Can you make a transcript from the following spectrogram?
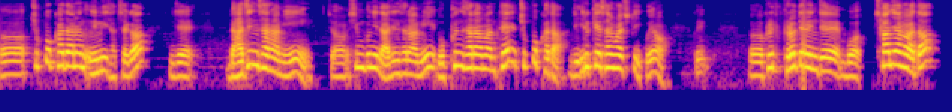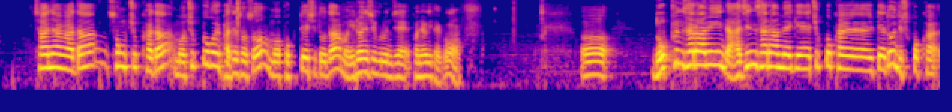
어, 축복하다는 의미 자체가 이제 낮은 사람이 저 신분이 낮은 사람이 높은 사람한테 축복하다. 이제 이렇게 사용할 수도 있고요. 그, 어, 그, 그럴 때는 이제 뭐 찬양하다, 찬양하다, 송축하다, 뭐 축복을 받으소서, 뭐 복되시도다, 뭐 이런 식으로 이제 번역이 되고, 어, 높은 사람이 낮은 사람에게 축복할 때도 이제 축복하,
